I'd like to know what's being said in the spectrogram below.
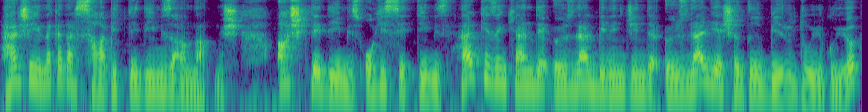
her şeyi ne kadar sabitlediğimizi anlatmış. Aşk dediğimiz, o hissettiğimiz, herkesin kendi öznel bilincinde öznel yaşadığı bir duyguyu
